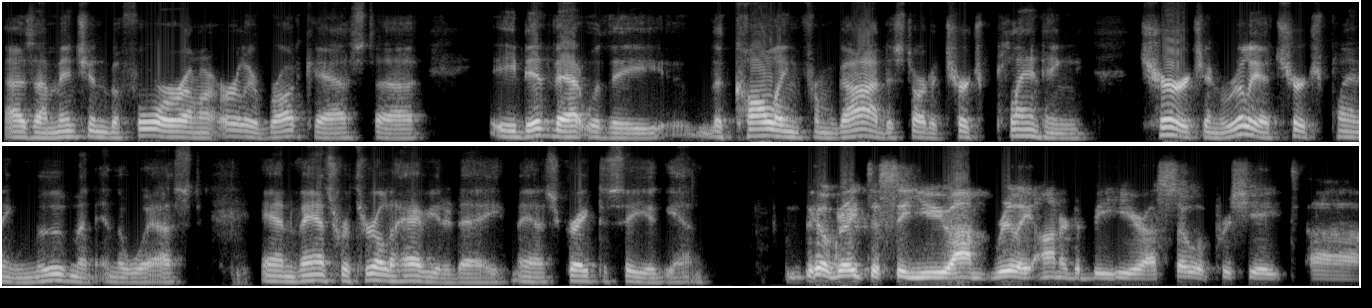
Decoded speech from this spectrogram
as I mentioned before on our earlier broadcast, uh, he did that with the the calling from God to start a church planting church and really a church planting movement in the West. And Vance, we're thrilled to have you today. Man, it's great to see you again. Bill, great to see you. I'm really honored to be here. I so appreciate uh,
